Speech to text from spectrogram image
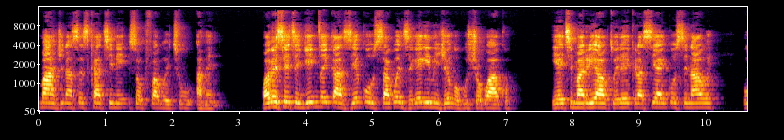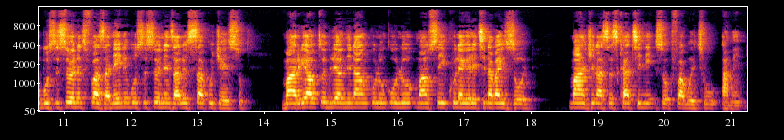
Manje nasesikhathini sokufa kwethu amen. Wabe sethi ngincekazi yenkosi akwenzeke kimi njengokusho kwakho. Yethi Maria ugcwele igracia inkosi nawe ubusisiwe nesifazaneni ubusisiwe nenzalo esisakho uJesu Maria ucebileyo nina uNkulunkulu mawusikhulekele thina abayizoni. Manje nasesikhathini sokufa kwethu amen.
